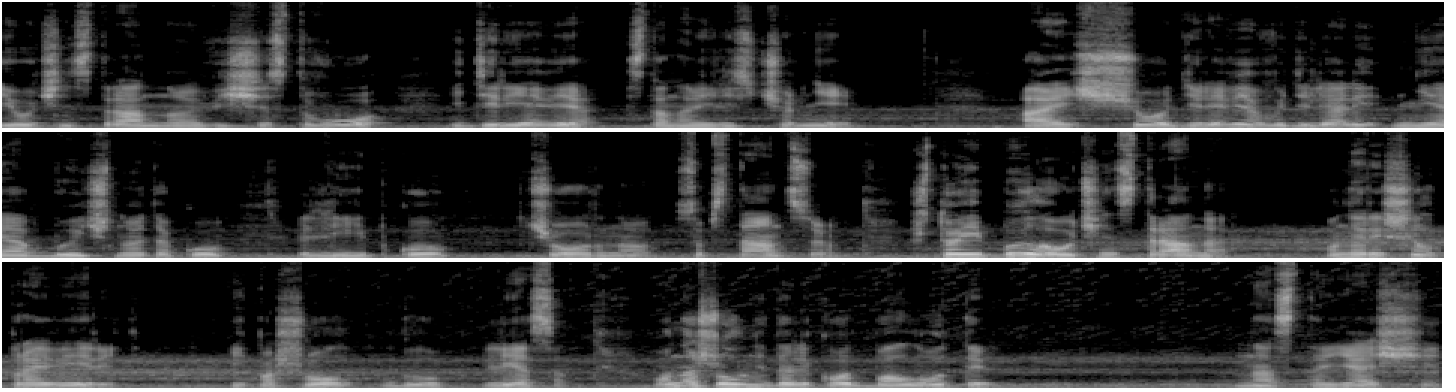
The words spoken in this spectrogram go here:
и очень странное вещество, и деревья становились чернее. А еще деревья выделяли необычную такую липкую черную субстанцию, что и было очень странно. Он решил проверить и пошел вглубь леса. Он нашел недалеко от болоты настоящий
